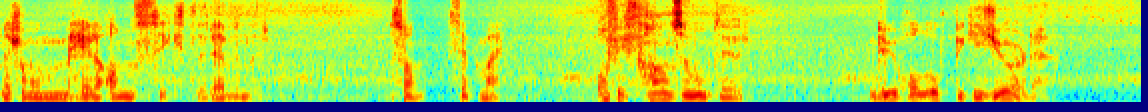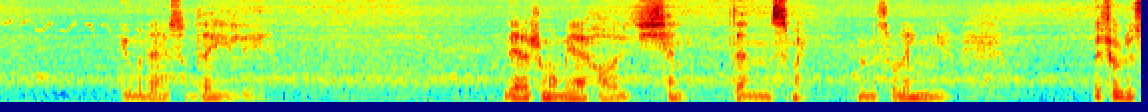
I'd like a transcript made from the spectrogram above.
Det er som om hele ansiktet revner. Sånn, se på meg. Å, fy faen, så vondt det gjør. Du, hold opp, ikke gjør det. Jo, men det er så deilig. Det er som om jeg har kjent den smerten så lenge. Det føles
